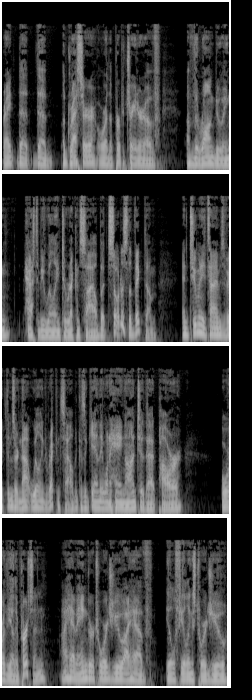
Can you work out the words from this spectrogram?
right? The the aggressor or the perpetrator of of the wrongdoing has to be willing to reconcile, but so does the victim. And too many times victims are not willing to reconcile because again, they want to hang on to that power over the other person. I have anger towards you. I have ill feelings towards you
